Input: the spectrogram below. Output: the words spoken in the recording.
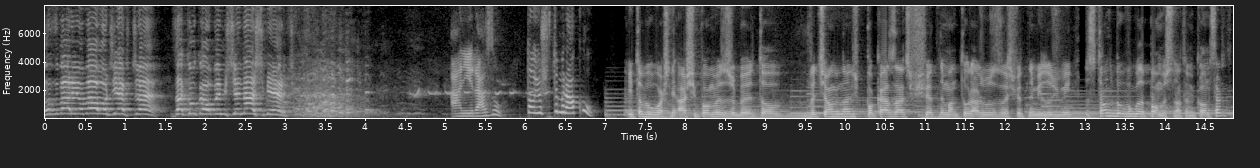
No zwariowało, dziewczę! Zakukałbym się na śmierć! Ani razu. To już w tym roku. I to był właśnie Asi pomysł, żeby to wyciągnąć, pokazać w świetnym anturażu ze świetnymi ludźmi. Stąd był w ogóle pomysł na ten koncert.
